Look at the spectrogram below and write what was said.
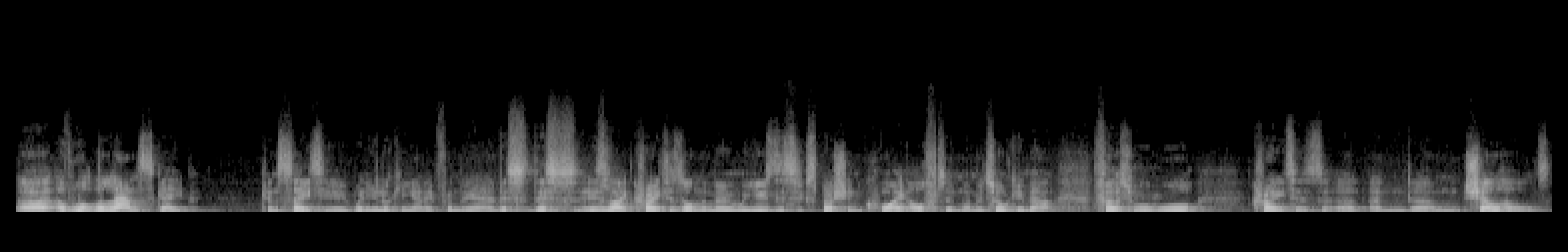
uh, of what the landscape can say to you when you're looking at it from the air. This, this is like craters on the moon. We use this expression quite often when we're talking about First World War craters and, and um, shell holes,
